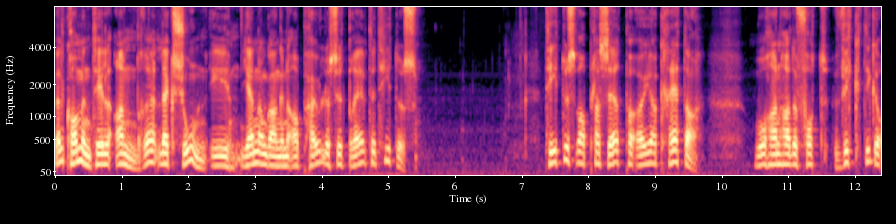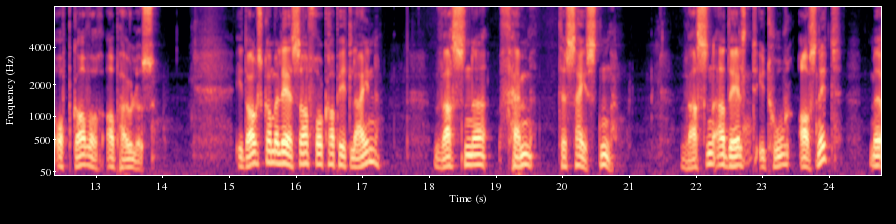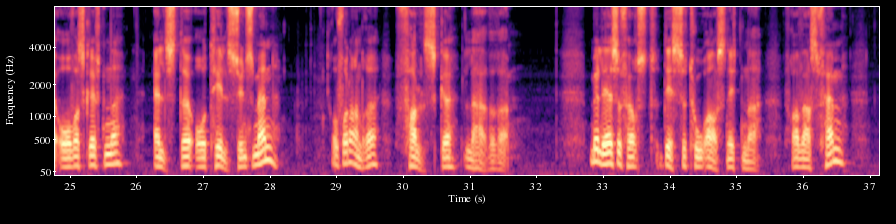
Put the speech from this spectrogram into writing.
Velkommen til andre leksjon i gjennomgangen av Paulus sitt brev til Titus. Titus var plassert på øya Kreta, hvor han hadde fått viktige oppgaver av Paulus. I dag skal vi lese fra kapittel 1, versene 5 til 16. Versen er delt i to avsnitt, med overskriftene Eldste og tilsynsmenn og for det andre falske lærere. Vi leser først disse to avsnittene, fra vers 5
